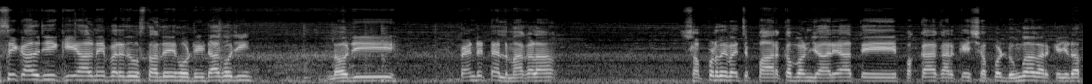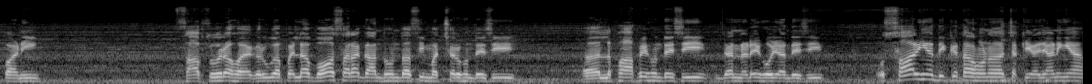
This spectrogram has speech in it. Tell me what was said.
ਸ਼੍ਰੀ ਅਕਾਲ ਜੀ ਕੀ ਹਾਲ ਨੇ ਪਿਆਰੇ ਦੋਸਤਾਂ ਦੇ? ਹੋ ਠੀਕ ਠਾਕ ਹੋ ਜੀ? ਲਓ ਜੀ ਪਿੰਡ ਢਲਮਾ ਕਲਾਂ। ਛੱਪੜ ਦੇ ਵਿੱਚ ਪਾਰਕ ਬਣ ਜਾ ਰਿਹਾ ਤੇ ਪੱਕਾ ਕਰਕੇ ਛੱਪੜ ਡੂੰਘਾ ਕਰਕੇ ਜਿਹੜਾ ਪਾਣੀ ਸਾਫ਼ ਸੁਥਰਾ ਹੋਇਆ ਕਰੂਗਾ। ਪਹਿਲਾਂ ਬਹੁਤ ਸਾਰਾ ਗੰਦ ਹੁੰਦਾ ਸੀ ਮੱਛਰ ਹੁੰਦੇ ਸੀ ਅ, ਲਿਫਾਫੇ ਹੁੰਦੇ ਸੀ ਜਾਂ ਨੜੇ ਹੋ ਜਾਂਦੇ ਸੀ। ਉਹ ਸਾਰੀਆਂ ਦਿੱਕਤਾਂ ਹੁਣ ਚੱਕੀਆਂ ਜਾਣੀਆਂ।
